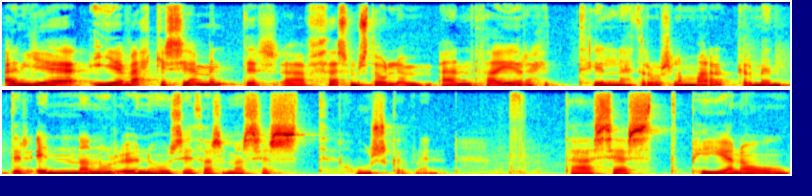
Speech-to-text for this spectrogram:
En ég, ég hef ekki sé myndir af þessum stólum en það er ekki tilnætt rosalega margar myndir innan úr unuhúsi þar sem það sést húsgögnin. Það sést piano,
